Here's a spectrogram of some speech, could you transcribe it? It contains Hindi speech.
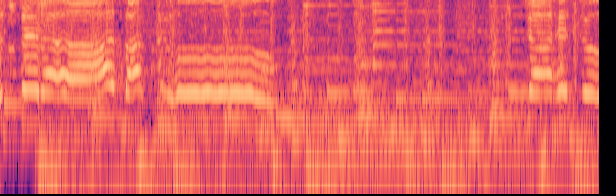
बस तेरा साथ हो। चाहे जो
